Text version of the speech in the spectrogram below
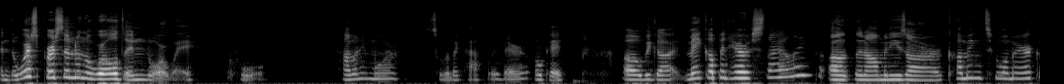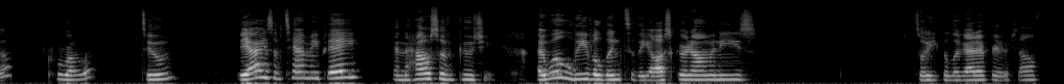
and The Worst Person in the World in Norway. Cool. How many more? So we're like halfway there. Okay. Uh, we got makeup and hairstyling. Uh, the nominees are Coming to America, Cruella, Dune, The Eyes of Tammy Faye, and The House of Gucci. I will leave a link to the Oscar nominees so you can look at it for yourself.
